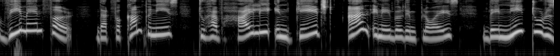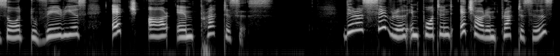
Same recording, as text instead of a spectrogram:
we may infer that for companies to have highly engaged and enabled employees, they need to resort to various HRM practices. There are several important HRM practices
